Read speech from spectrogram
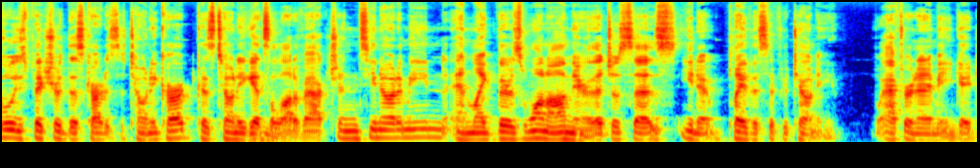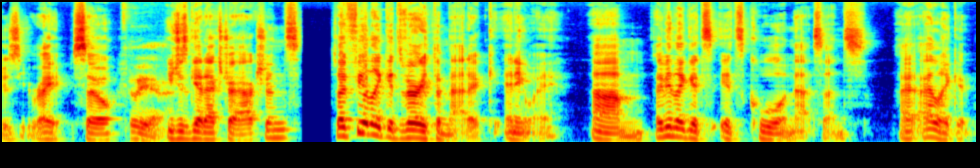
always pictured this card as a Tony card because Tony gets Mm-hmm. a lot of actions. You know what I mean? And like, there's one on there that just says, you know, play this if you're Tony after an enemy engages you, right? So Oh yeah. you just get extra actions. So I feel like it's very thematic. Anyway, um, I feel like it's it's cool in that sense. I, I like it.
